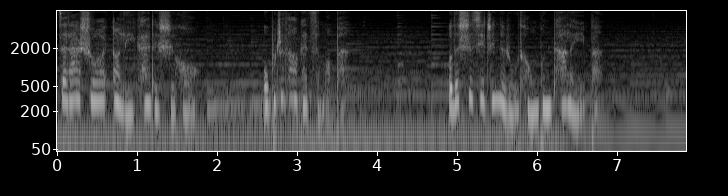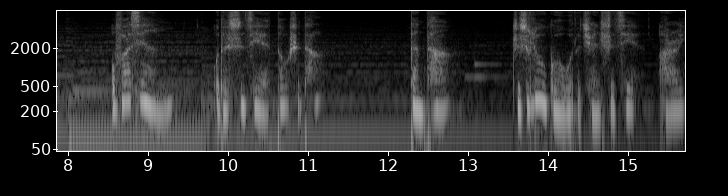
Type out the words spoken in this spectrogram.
在他说要离开的时候，我不知道该怎么办。我的世界真的如同崩塌了一般。我发现，我的世界都是他，但他，只是路过我的全世界而已。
